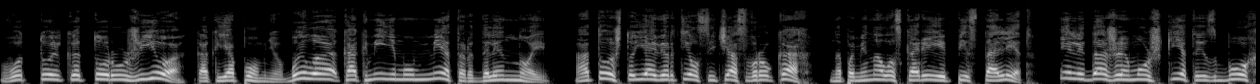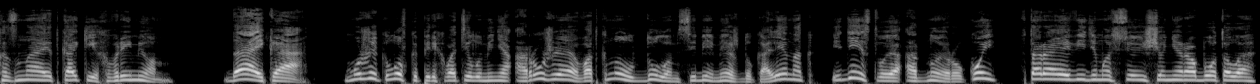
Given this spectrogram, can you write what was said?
Вот только то ружье, как я помню, было как минимум метр длиной, а то, что я вертел сейчас в руках, напоминало скорее пистолет или даже мушкет из бог знает каких времен. «Дай-ка!» Мужик ловко перехватил у меня оружие, воткнул дулом себе между коленок и, действуя одной рукой, вторая, видимо, все еще не работала,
